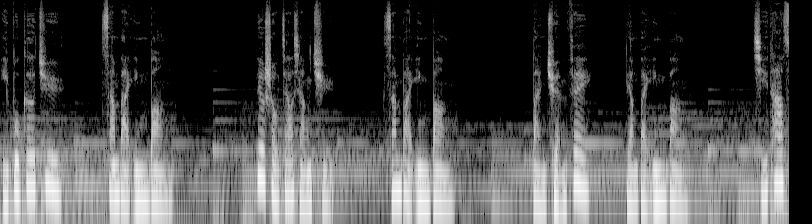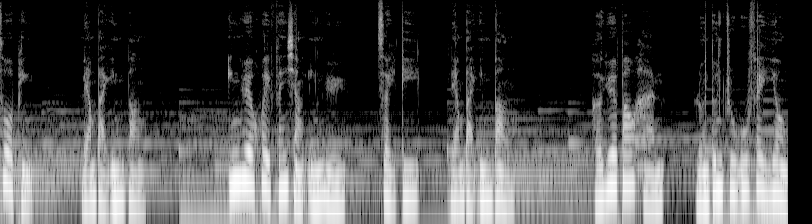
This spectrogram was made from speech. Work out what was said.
一部歌剧三百英镑，六首交响曲三百英镑，版权费两百英镑，其他作品两百英镑，音乐会分享盈余最低两百英镑。合约包含伦敦住屋费用。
